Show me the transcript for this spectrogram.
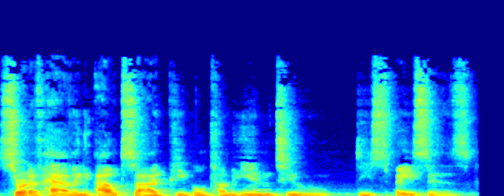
sort of having outside people come into these spaces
